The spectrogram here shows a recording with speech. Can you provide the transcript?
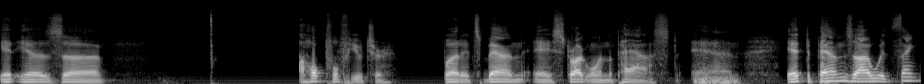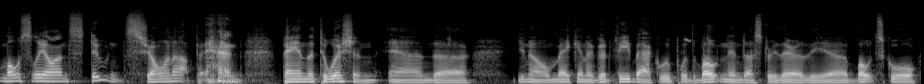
it is uh, a hopeful future, but it's been a struggle in the past. And it depends, I would think, mostly on students showing up and paying the tuition and, uh, you know, making a good feedback loop with the boating industry there. The uh, boat school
